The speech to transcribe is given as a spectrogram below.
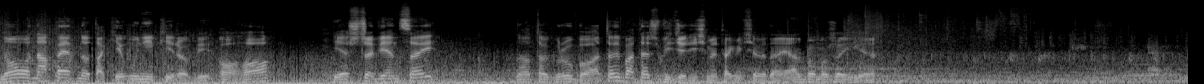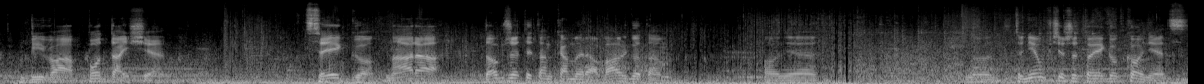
No, na pewno takie uniki robi. Oho. Jeszcze więcej? No to grubo. A to chyba też widzieliśmy, tak mi się wydaje. Albo może i nie. Biwa, poddaj się. Cyk go, nara. Dobrze ty tam kamera, wal go tam. O nie. No, to nie mówcie, że to jego koniec.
